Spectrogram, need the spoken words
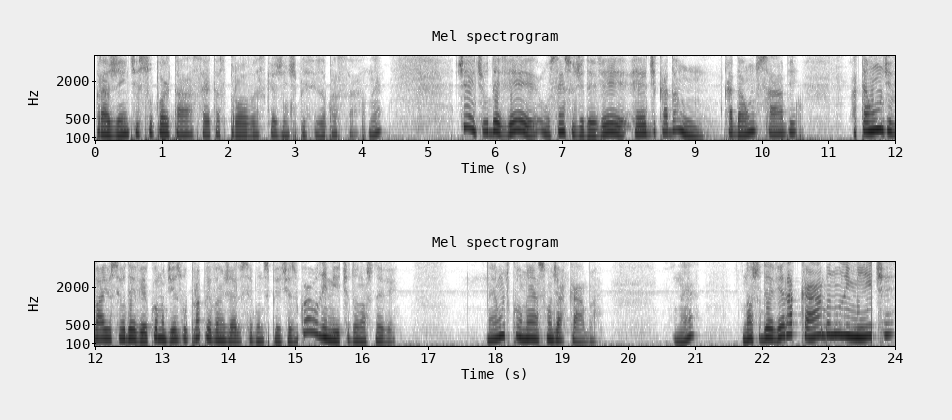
Para a gente suportar certas provas que a gente precisa passar, né? Gente, o dever, o senso de dever é de cada um. Cada um sabe até onde vai o seu dever, como diz o próprio Evangelho segundo o Espiritismo. Qual é o limite do nosso dever? Né? Onde começa, onde acaba? Né? O nosso dever acaba no limite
